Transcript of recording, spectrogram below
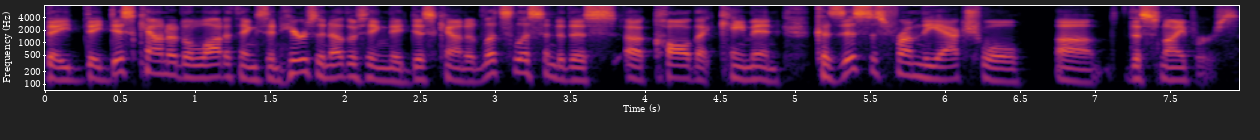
They they discounted a lot of things, and here's another thing they discounted. Let's listen to this uh, call that came in because this is from the actual uh, the snipers.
